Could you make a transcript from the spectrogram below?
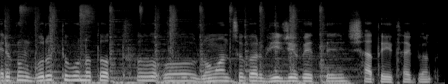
এরকম গুরুত্বপূর্ণ তথ্য ও রোমাঞ্চকর ভিডিও পেতে সাথেই থাকুন।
